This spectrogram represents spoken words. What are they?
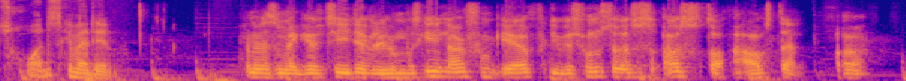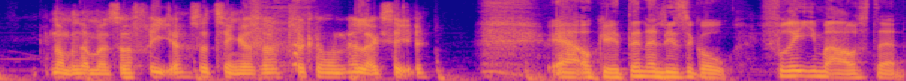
tror, det skal være den. Men altså man kan jo sige, det vil jo måske nok fungere, fordi hvis hun så også, også står på afstand, og når man, når man så frier, så tænker jeg, så, så kan hun heller ikke se det. Ja, okay, den er lige så god. Fri med afstand.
